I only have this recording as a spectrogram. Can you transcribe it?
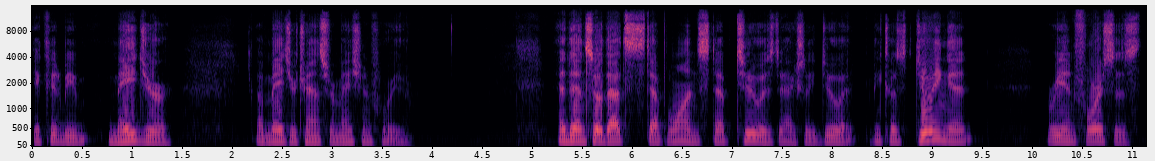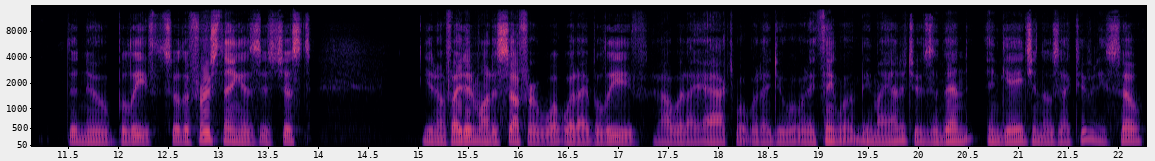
it could be major a major transformation for you. And then, so that's step one. Step two is to actually do it because doing it reinforces the new belief. So the first thing is is just, you know, if I didn't want to suffer, what would I believe? How would I act? What would I do? What would I think? What would be my attitudes? And then engage in those activities. So,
